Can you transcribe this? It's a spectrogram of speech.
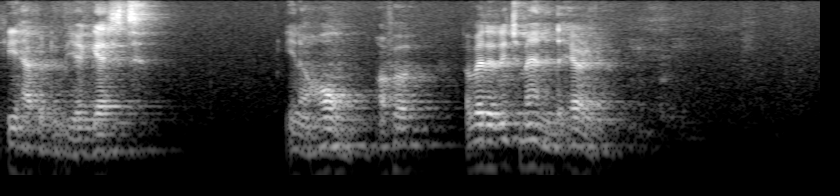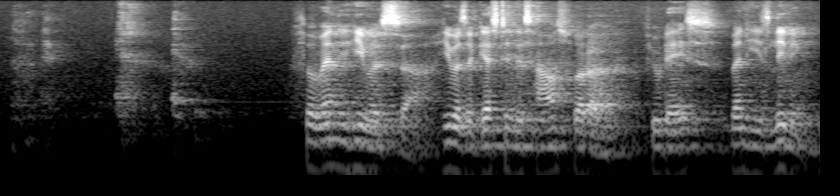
he happened to be a guest in a home of a, a very rich man in the area. So when he was… Uh, he was a guest in this house for a few days, when he is leaving,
